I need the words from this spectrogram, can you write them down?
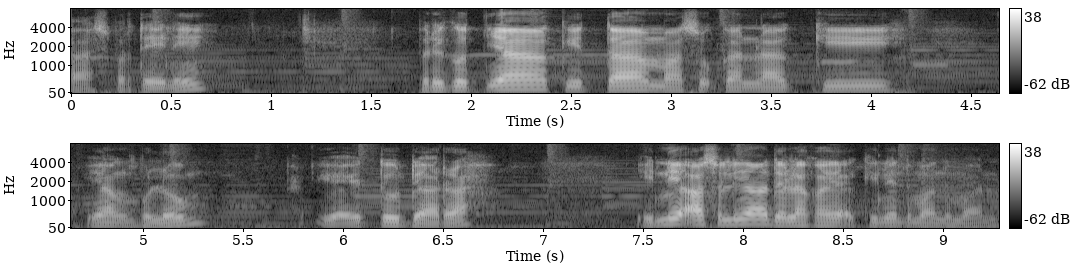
nah, seperti ini. Berikutnya kita masukkan lagi yang belum yaitu darah. Ini aslinya adalah kayak gini teman-teman.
